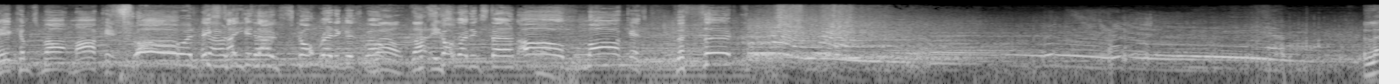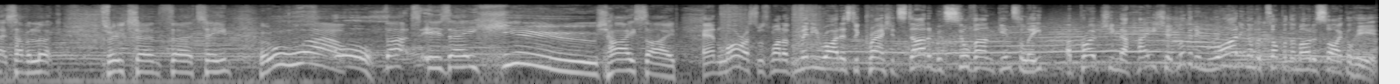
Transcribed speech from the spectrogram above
And here comes Marc Marquez. Oh, and he's down taking goes. down Scott Redding as well. Well, that is- Scott Redding's down. Oh, Marquez, the third. Let's have a look through turn 13. Oh, wow, that is a huge high side. And Loris was one of many riders to crash. It started with Sylvain Ginsley approaching the hay shed. Look at him riding on the top of the motorcycle here.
